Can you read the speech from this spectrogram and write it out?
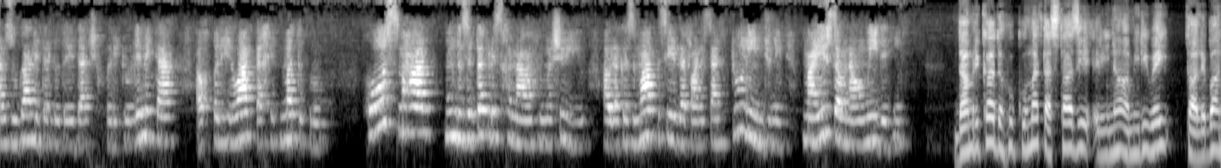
آرزوګانې درلودې دا چې خپلې ټولنې ته او خپل هېواد ته خدمت وکړو خو اوس مهال موږ د زده کړې څخه نامحرومه شوي یو او لکه زما په څېر د افغانستان ټولې انجونې مایوسه او ناامیده دي د امریکا د حکومت استازې رینا امیری وی طالبان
